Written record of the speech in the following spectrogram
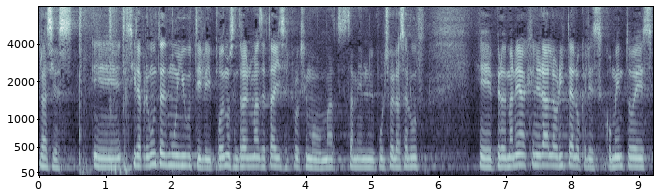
Gracias. Eh, sí, la pregunta es muy útil y podemos entrar en más detalles el próximo martes también en el pulso de la salud. Eh, pero de manera general, ahorita lo que les comento es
